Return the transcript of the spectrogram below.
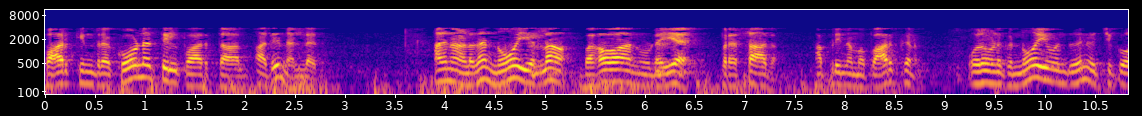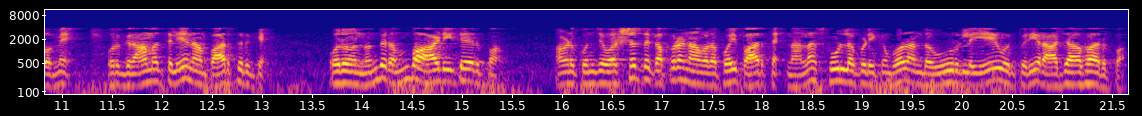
பார்க்கின்ற கோணத்தில் பார்த்தால் அது நல்லது. அதனாலதான் நோய் எல்லாம் பகவானுடைய பிரசாதம். அப்படி நம்ம பார்க்கணும். ஒருவனுக்கு நோய் வந்ததுன்னு வச்சுக்கோமே. ஒரு கிராமத்திலேயே நான் பார்த்திருக்கேன். ஒருவன் வந்து ரொம்ப ஆடிட்டே இருப்பான். அவனுக்கு கொஞ்சம் வருஷத்துக்கு அப்புறம் நான் அவரை போய் பார்த்தேன். நான்லாம் ஸ்கூல்ல படிக்கும் போது அந்த ஊர்லயே ஒரு பெரிய ராஜாவா இருப்பான்.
